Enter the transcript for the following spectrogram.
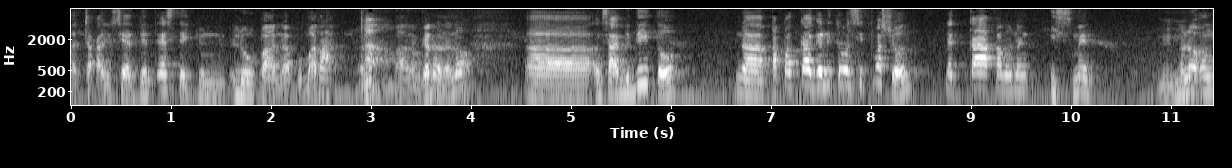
at saka yung servient estate, yung lupa na bumara. Ano? Ah, Parang ganun, ano? Ah, ang sabi dito, na kapag ka ganito ang sitwasyon, nagkakaroon ng easement. Mhm. Ano, ang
